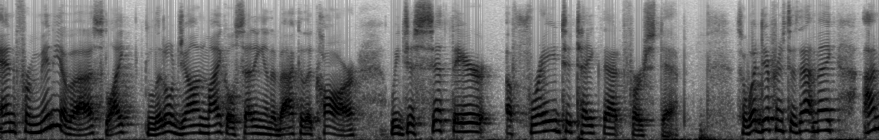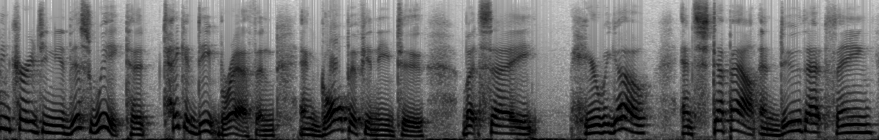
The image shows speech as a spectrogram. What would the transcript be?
And for many of us, like little John Michael sitting in the back of the car, we just sit there afraid to take that first step. So, what difference does that make? I'm encouraging you this week to take a deep breath and, and gulp if you need to, but say, Here we go, and step out and do that thing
